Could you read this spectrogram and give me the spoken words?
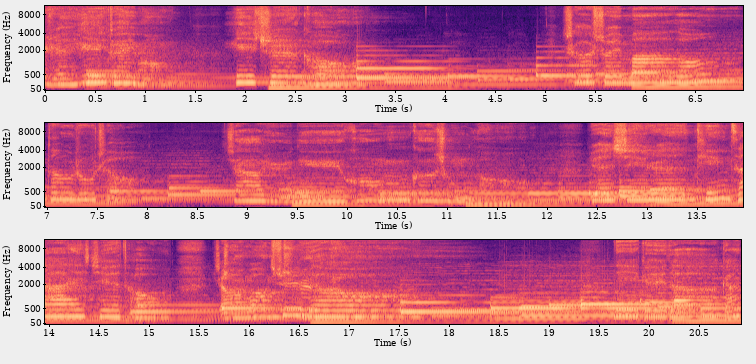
人，一对梦，一只狗，车水马龙。行人停在街头，张望去留。你给的感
